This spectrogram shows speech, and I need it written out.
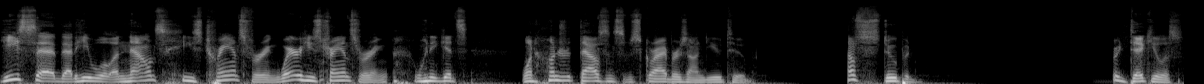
he said that he will announce he's transferring, where he's transferring, when he gets 100,000 subscribers on YouTube. How stupid. Ridiculous.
